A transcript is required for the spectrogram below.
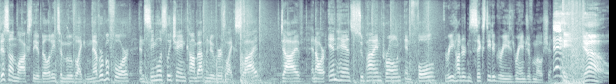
This unlocks the ability to move like never before and seamlessly chain combat maneuvers like slide, dive, and our enhanced supine prone in full 360 degrees range of motion. Hey, yo.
